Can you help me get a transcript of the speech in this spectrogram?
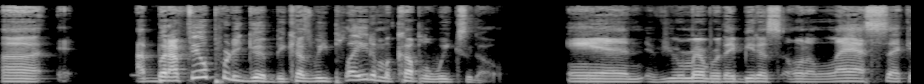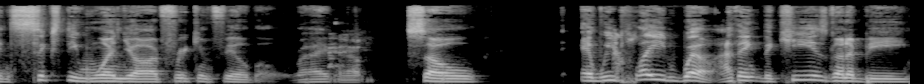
Uh, but I feel pretty good because we played them a couple of weeks ago, and if you remember, they beat us on a last second 61 yard freaking field goal, right? Yep. So and we played well. I think the key is going to be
